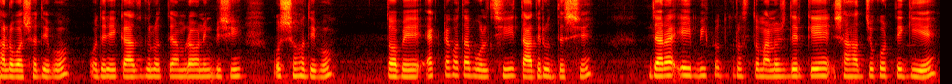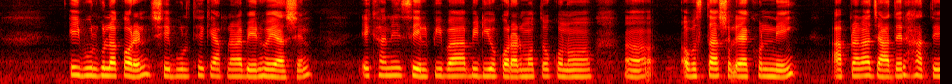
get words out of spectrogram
ভালোবাসা দেব। ওদের এই কাজগুলোতে আমরা অনেক বেশি উৎসাহ দেব। তবে একটা কথা বলছি তাদের উদ্দেশ্যে, যারা এই বিপদগ্রস্ত মানুষদেরকে সাহায্য করতে গিয়ে এই ভুলগুলা করেন, সেই ভুল থেকে আপনারা বের হয়ে আসেন। এখানে সেলফি বা ভিডিও করার মতো কোনো অবস্থা আসলে এখন নেই। আপনারা যাদের হাতে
